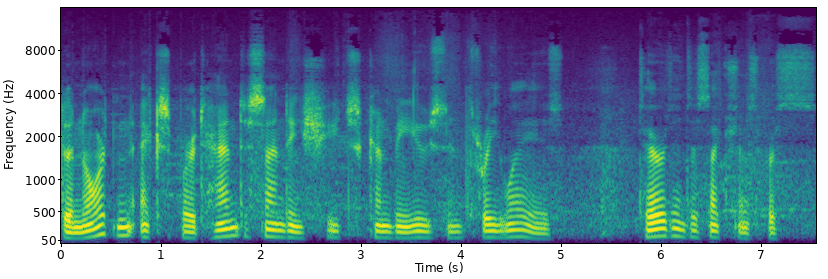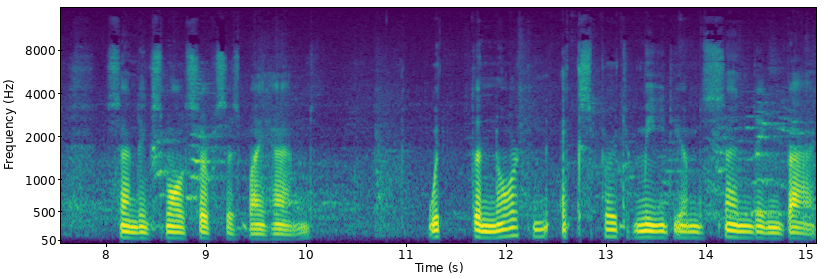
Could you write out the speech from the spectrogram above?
The Norton Expert hand sanding sheets can be used in three ways. Tear it into sections for sanding small surfaces by hand. The Norton Expert medium sanding bag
